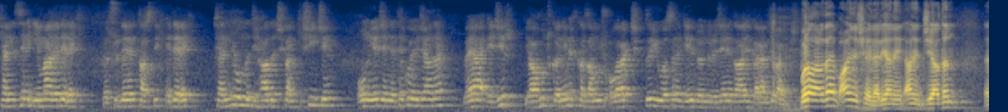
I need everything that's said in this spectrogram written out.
kendisine iman ederek, Resullerini tasdik ederek kendi yolunda cihada çıkan kişi için onu ya cennete koyacağına veya ecir yahut ganimet kazanmış olarak çıktığı yuvasına geri döndüreceğine dair garanti vermiştir. Buralarda hep aynı şeyler. Yani hani cihadın e,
